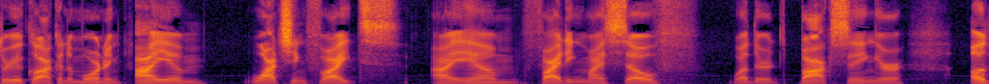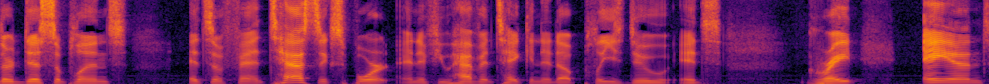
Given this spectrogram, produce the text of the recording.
three o'clock in the morning, I am watching fights, I am fighting myself, whether it's boxing or other disciplines. It's a fantastic sport, and if you haven't taken it up, please do. It's great, and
